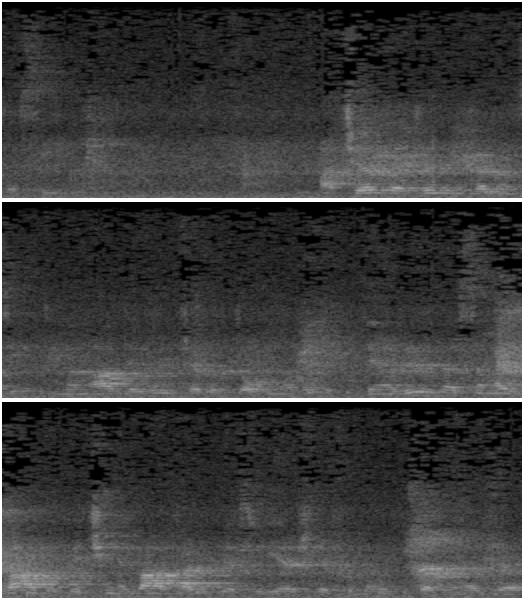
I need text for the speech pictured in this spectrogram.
sosire. Acel bătrân încălunțit, mânat de Îngerul Domnului, din râvnă să mai vadă pe cineva care viețuiește frumos după Dumnezeu,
